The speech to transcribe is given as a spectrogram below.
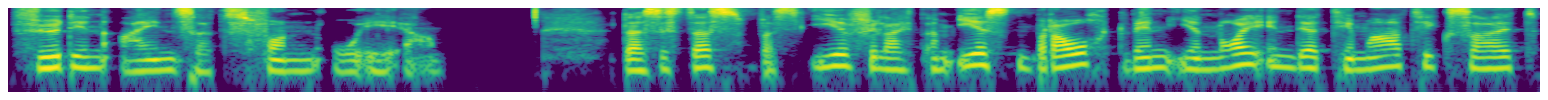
für den Einsatz von OER. Das ist das, was ihr vielleicht am ehesten braucht, wenn ihr neu in der Thematik seid,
